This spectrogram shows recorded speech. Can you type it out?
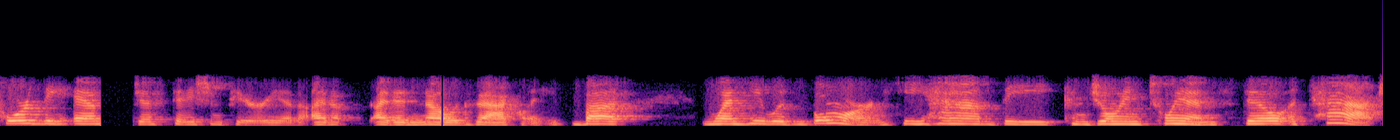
toward the end of gestation period. I, don't, I didn't know exactly, but when he was born, he had the conjoined twin still attached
